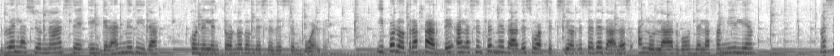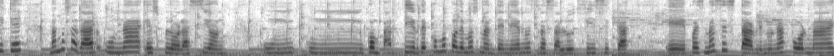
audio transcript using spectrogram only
relacionarse en gran medida con el entorno donde se desenvuelve. Y por otra parte, a las enfermedades o afecciones heredadas a lo largo de la familia. Así que vamos a dar una exploración, un, compartir de cómo podemos mantener nuestra salud física eh, pues más estable, en una forma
